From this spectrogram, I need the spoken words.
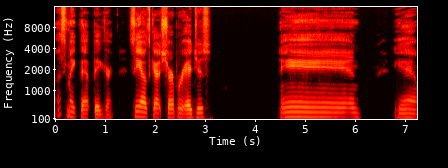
Let's make that bigger. See how it's got sharper edges? And yeah.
